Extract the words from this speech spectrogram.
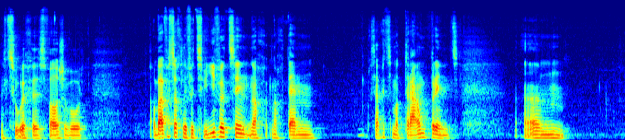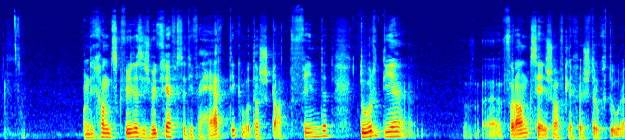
nicht suche, das falsche Wort. aber einfach so ein bisschen verzweifelt sind nach, nach dem, ich sage jetzt mal Traumprinz. Ähm, und ich habe das Gefühl, es ist wirklich einfach so die Verhärtung, die da stattfindet, durch die äh, vor allem gesellschaftlichen Strukturen.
